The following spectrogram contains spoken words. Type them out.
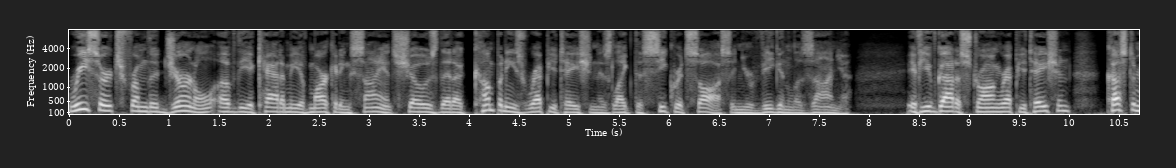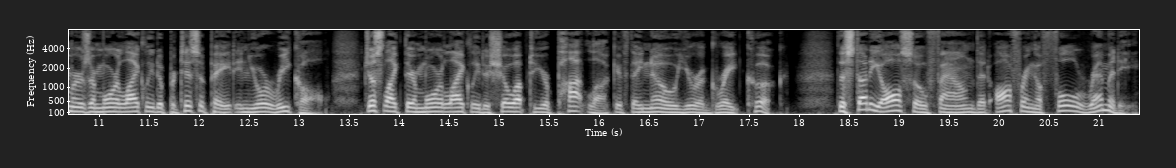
Research from the Journal of the Academy of Marketing Science shows that a company's reputation is like the secret sauce in your vegan lasagna. If you've got a strong reputation, customers are more likely to participate in your recall, just like they're more likely to show up to your potluck if they know you're a great cook. The study also found that offering a full remedy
